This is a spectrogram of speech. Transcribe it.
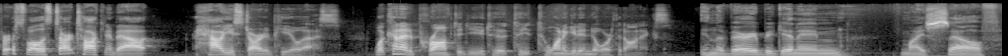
first of all, let's start talking about how you started POS. What kind of prompted you to, to, to want to get into orthodontics? In the very beginning, myself,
